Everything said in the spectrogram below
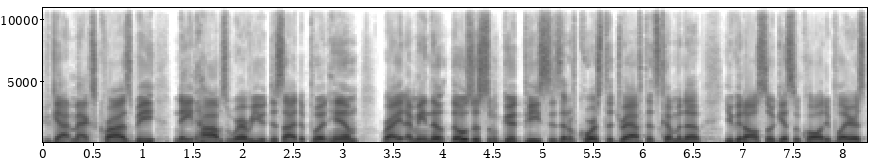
You've got Maxx Crosby, Nate Hobbs, wherever you decide to put him, right? I mean, th- those are some good pieces. And of course, the draft that's coming up, you could also get some quality players,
